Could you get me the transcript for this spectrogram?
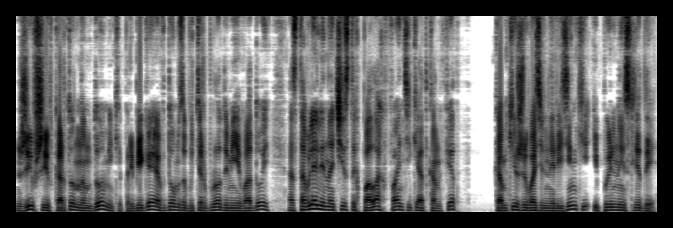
Жившие в картонном домике, прибегая в дом за бутербродами и водой, оставляли на чистых полах фантики от конфет, комки жевательной резинки и пыльные следы.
